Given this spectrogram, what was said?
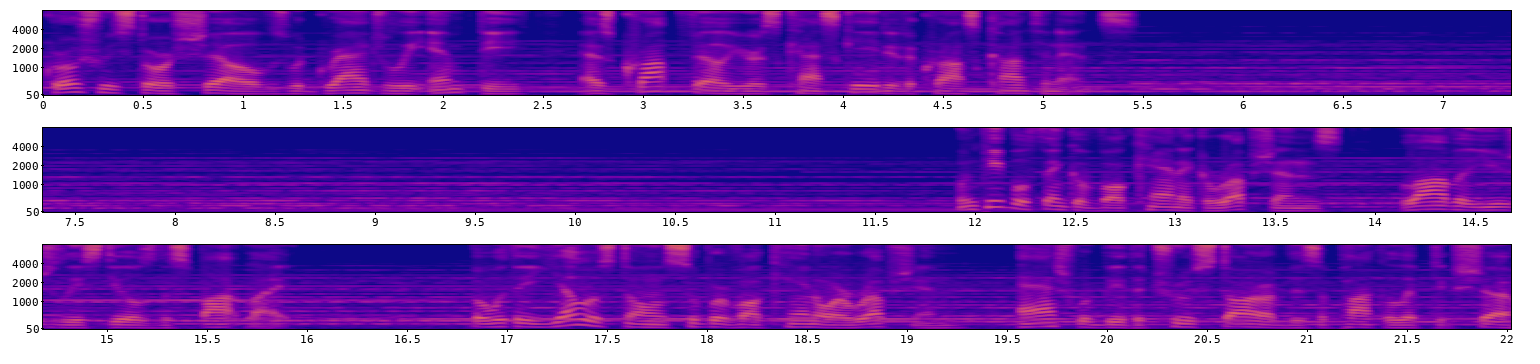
Grocery store shelves would gradually empty as crop failures cascaded across continents. When people think of volcanic eruptions, lava usually steals the spotlight. But with a Yellowstone supervolcano eruption, ash would be the true star of this apocalyptic show.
